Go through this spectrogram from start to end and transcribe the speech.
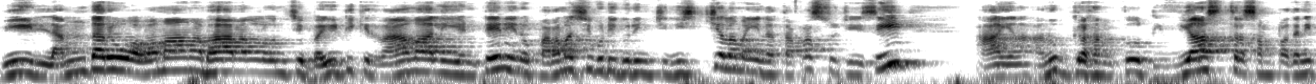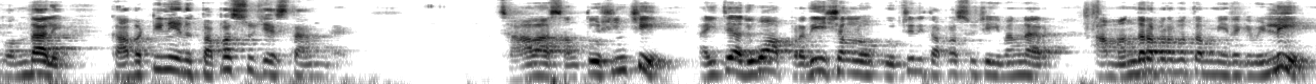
వీళ్ళందరూ అవమాన భారంలోంచి బయటికి రావాలి అంటే నేను పరమశివుడి గురించి నిశ్చలమైన తపస్సు చేసి ఆయన అనుగ్రహంతో దివ్యాస్త్ర సంపదని పొందాలి. కాబట్టి నేను తపస్సు చేస్తాను. చాలా సంతోషించి అయితే అదిగో ఆ ప్రదేశంలో కూర్చుని తపస్సు చేయమన్నారు. ఆ మందర పర్వతం మీదకి వెళ్ళి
